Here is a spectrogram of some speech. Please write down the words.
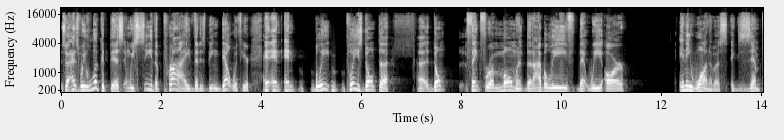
So as we look at this and we see the pride that is being dealt with here, and and and believe, please don't uh, uh, don't think for a moment that I believe that we are any one of us exempt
